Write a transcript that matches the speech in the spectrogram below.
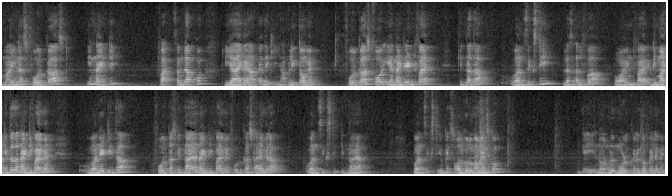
minus forecast in 95 समझा आपको? तो ये आएगा यहाँ पे, देखिए, यहाँ पे लिखता हूँ मैं। फोरकास्ट फॉर ईयर 1985 कितना था? 160 plus alpha point five demand कितना था? 95 में। 180 था। फोरकास्ट कितना आया? 95 में। फोरकास्ट आया मेरा 160 कितना आया? 160 ओके सॉल्व करूँगा मैं इसको। ओके ये नॉर्मल मोड कर देता हूँ पहले मैं।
